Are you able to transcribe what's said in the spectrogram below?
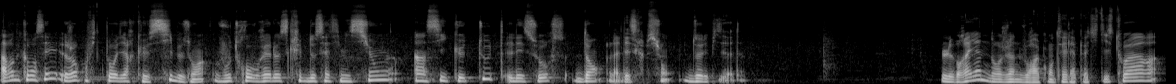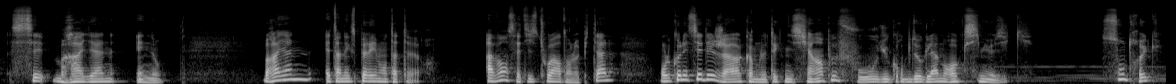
Avant de commencer, j'en profite pour dire que si besoin, vous trouverez le script de cette émission ainsi que toutes les sources dans la description de l'épisode. Le Brian dont je viens de vous raconter la petite histoire, c'est Brian Eno. Brian est un expérimentateur. Avant cette histoire dans l'hôpital, on le connaissait déjà comme le technicien un peu fou du groupe de glam Roxy Music. Son truc,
